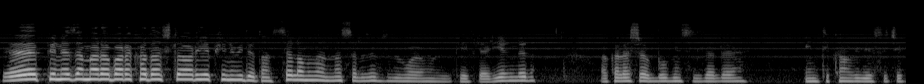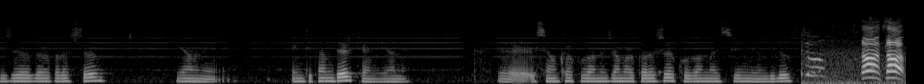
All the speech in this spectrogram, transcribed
Hepinize merhaba arkadaşlar. Yepyeni videodan selamlar. Nasılsınız? Bu arada keyifler yerinde. de. Arkadaşlar bugün sizlerle intikam videosu çekeceğiz arkadaşlar. Yani intikam derken yani e, SMK kullanacağım arkadaşlar. Kullanmayı sevmiyorum biliyorsunuz. Tamam tamam.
